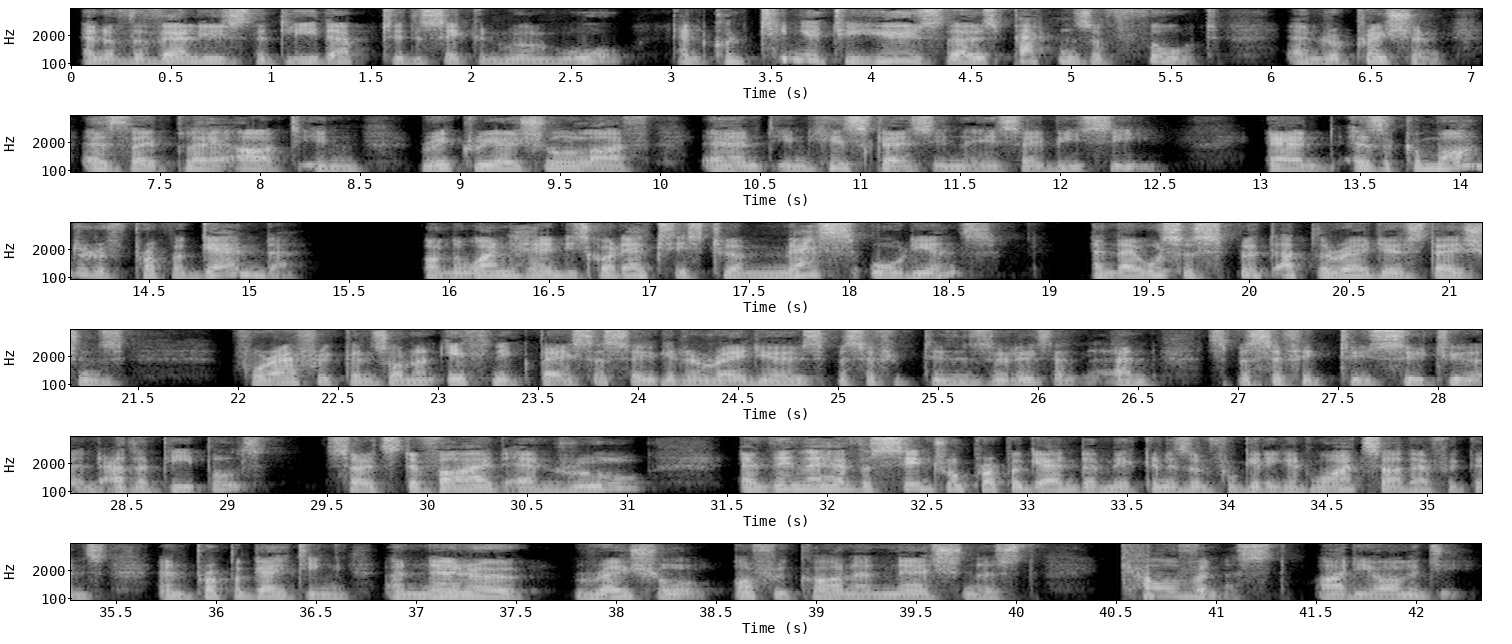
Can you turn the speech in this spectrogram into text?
and of the values that lead up to the Second World War and continue to use those patterns of thought and repression as they play out in recreational life and, in his case, in the SABC. And as a commander of propaganda, on the one hand, he's got access to a mass audience, and they also split up the radio stations for Africans on an ethnic basis. So you get a radio specific to the Zulus and, and specific to Sotho and other peoples. So it's divide and rule. And then they have the central propaganda mechanism for getting at white South Africans and propagating a narrow racial Afrikaner nationalist Calvinist ideology.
